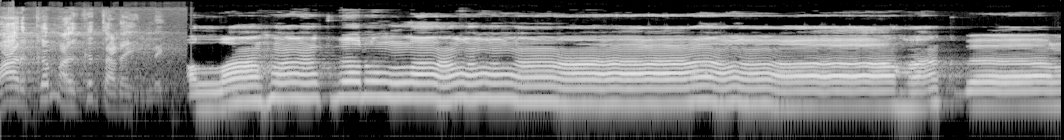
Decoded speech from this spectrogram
மார்க்கம் அதுக்கு தடை இல்லை. அல்லாஹ் அக்பர் அல்லாஹ் அக்பர்.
